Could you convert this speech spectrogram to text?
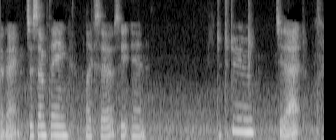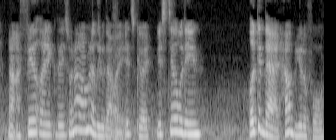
Okay, so something like so. See in. Do, do, do. See that? Now I feel like this one. No, I'm gonna leave it that way. It's good. It's still within Look at that. How beautiful.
